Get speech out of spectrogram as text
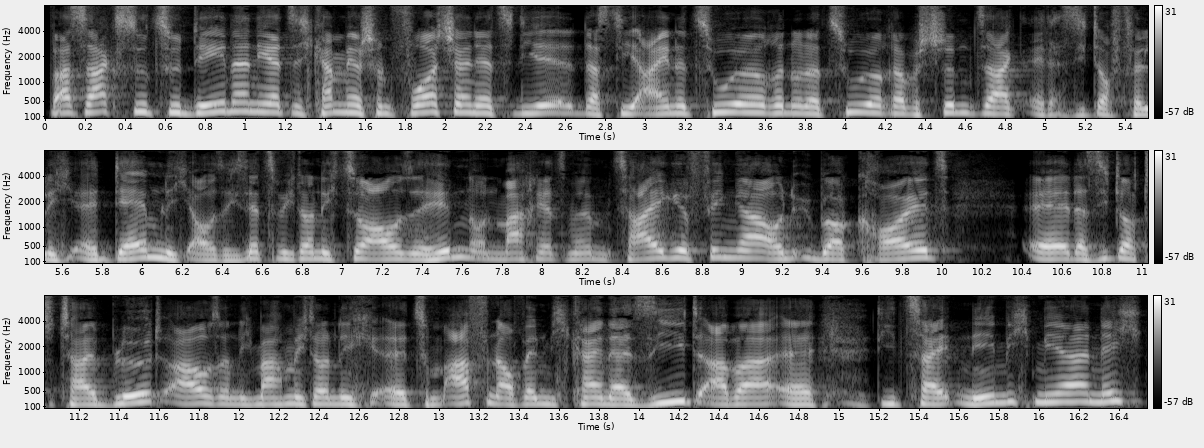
Was sagst du zu denen jetzt? Ich kann mir schon vorstellen, jetzt die, dass die eine Zuhörerin oder Zuhörer bestimmt sagt, ey, das sieht doch völlig äh, dämlich aus. Ich setze mich doch nicht zu Hause hin und mache jetzt mit dem Zeigefinger und über Kreuz. Äh, das sieht doch total blöd aus und ich mache mich doch nicht äh, zum Affen, auch wenn mich keiner sieht, aber äh, die Zeit nehme ich mir nicht.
